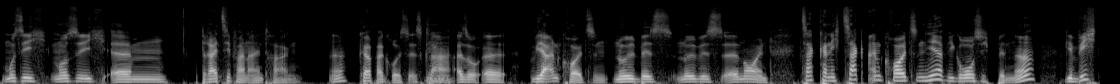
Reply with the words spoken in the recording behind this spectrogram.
muss ich, muss ich ähm, drei Ziffern eintragen. Ne? Körpergröße, ist klar. Mhm. Also äh, wieder ankreuzen. 0 bis, 0 bis äh, 9. Zack, kann ich zack ankreuzen, hier, wie groß ich bin. Ne? Gewicht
